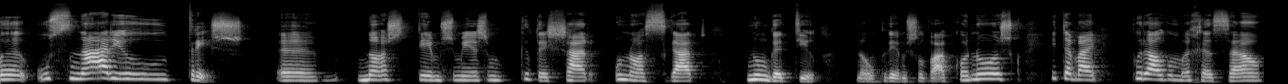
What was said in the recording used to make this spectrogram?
uh, o cenário 3. Uh, nós temos mesmo que deixar o nosso gato num gatilho. Não o podemos levar connosco e também, por alguma razão,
